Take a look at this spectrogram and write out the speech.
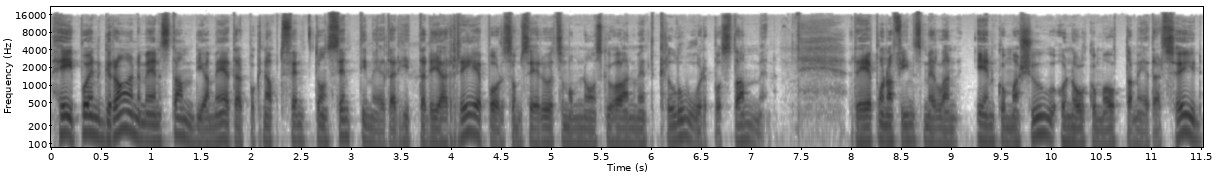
Hej, på en gran med en stamdiameter på knappt 15 centimeter hittade jag repor som ser ut som om någon skulle ha använt klor på stammen. Reporna finns mellan 1,7 och 0,8 meters höjd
